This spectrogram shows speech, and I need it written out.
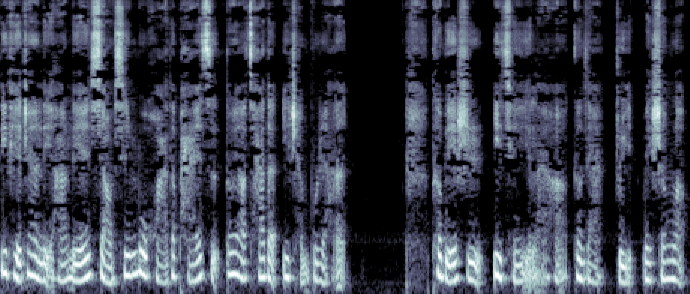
地铁站里哈，连小心路滑的牌子都要擦得一尘不染。特别是疫情以来哈，更加注意卫生了。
